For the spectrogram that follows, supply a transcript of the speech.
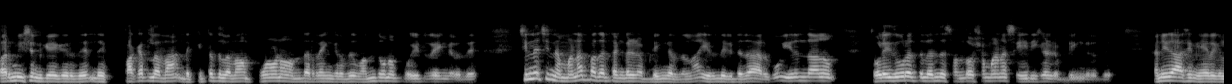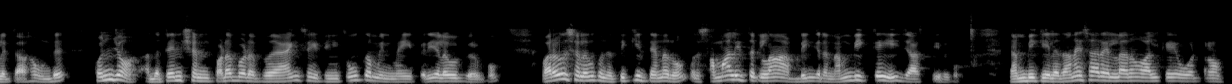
பர்மிஷன் கேட்கறது இந்த பக்கத்துல தான் இந்த கிட்டத்துல தான் போனோன்னு வந்துடுறேங்கிறது வந்தோன்னு போயிடுறேங்கிறது சின்ன சின்ன மனப்பதட்டங்கள் அப்படிங்கிறதெல்லாம் இருந்துகிட்டு தான் இருக்கும். இருந்தாலும் தொலை தூரத்துல இருந்து சந்தோஷமான செய்திகள் அப்படிங்கிறது கன்னிராசி நேர்களுக்காக உண்டு. கொஞ்சம் அந்த டென்ஷன் படபடப்பு ஆங்ஸைட்டி தூக்கமின்மை பெரிய அளவுக்கு இருக்கும். வரவு செலவு கொஞ்சம் திக்கி திணறும். கொஞ்சம் சமாளித்துக்கலாம் அப்படிங்கிற நம்பிக்கை ஜாஸ்தி இருக்கும். நம்பிக்கையில தானே சார் எல்லாரும் வாழ்க்கையை ஓட்டுறோம்.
